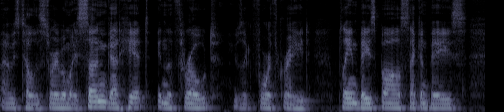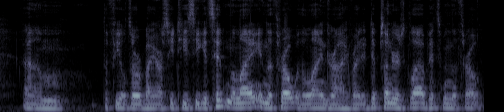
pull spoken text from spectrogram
i always tell the story about my son got hit in the throat he was like fourth grade playing baseball second base um, the field's over by RCTC. He gets hit in the line in the throat with a line drive. Right, it dips under his glove, hits him in the throat.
